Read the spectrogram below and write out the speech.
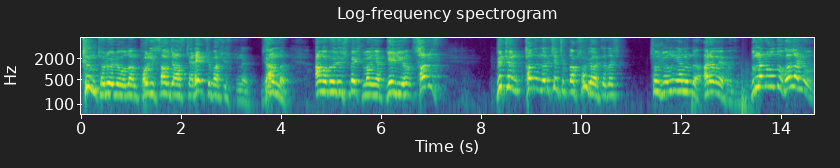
tüm terörlü olan polis, savcı, asker hepsi baş üstüne. Canlı. Ama böyle 3-5 manyak geliyor, sadist. Bütün kadınları çırçıplak soyuyor arkadaş. Çocuğunun yanında arama yapacağım. Bunlar oldu, vallahi oldu.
